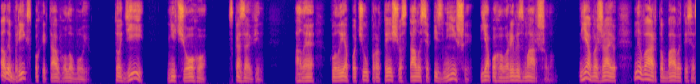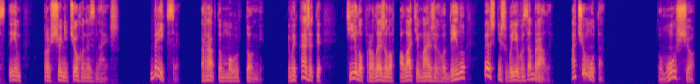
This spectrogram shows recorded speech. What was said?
Але Брікс похитав головою. Тоді нічого, сказав він. Але коли я почув про те, що сталося пізніше, я поговорив із маршалом. Я вважаю, не варто бавитися з тим, про що нічого не знаєш. Бріксе, раптом мовив Томмі, ви кажете, тіло пролежало в палаті майже годину, перш ніж ви його забрали. А чому так? Тому що,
